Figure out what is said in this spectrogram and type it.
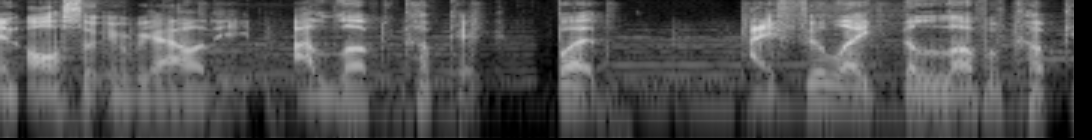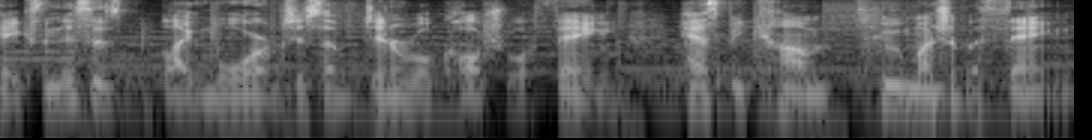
and also in reality, I loved cupcake. But I feel like the love of cupcakes, and this is like more of just a general cultural thing, has become too much of a thing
